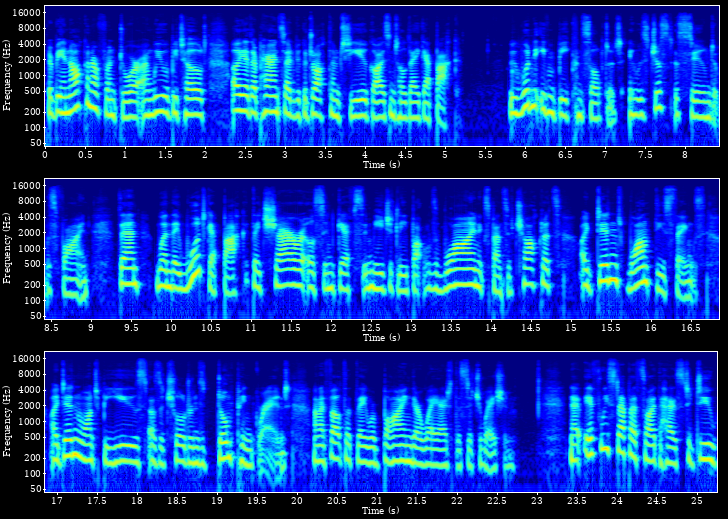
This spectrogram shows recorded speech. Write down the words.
There'd be a knock on our front door, and we would be told, Oh, yeah, their parents said we could drop them to you guys until they get back. We wouldn't even be consulted. It was just assumed it was fine. Then, when they would get back, they'd shower us in gifts immediately bottles of wine, expensive chocolates. I didn't want these things. I didn't want to be used as a children's dumping ground, and I felt that they were buying their way out of the situation. Now, if we step outside the house to do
